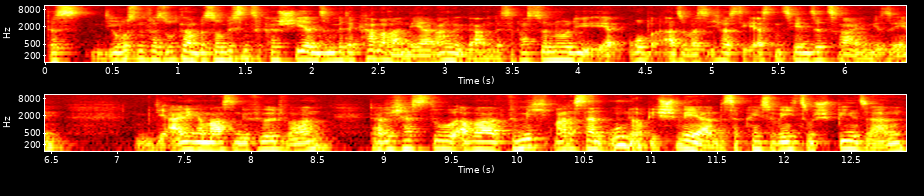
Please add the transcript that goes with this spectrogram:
dass die Russen versucht haben, das so ein bisschen zu kaschieren, sind mit der Kamera näher rangegangen. Deshalb hast du nur die, also was ich was, die ersten zehn Sitzreihen gesehen, die einigermaßen gefüllt waren. Dadurch hast du, aber für mich war das dann unglaublich schwer, deshalb kann ich so wenig zum Spiel sagen,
